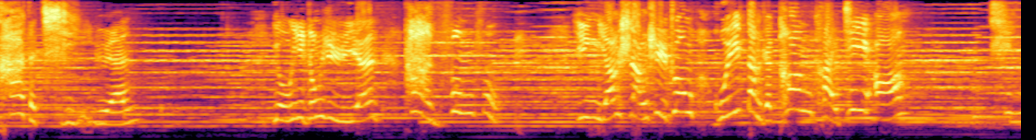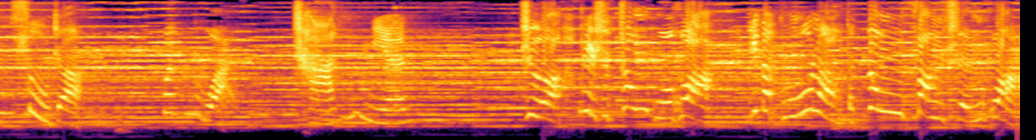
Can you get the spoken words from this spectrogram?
它的起源。有一种语言，它很丰富。阴阳赏序中回荡着慷慨激昂，倾诉着温婉缠绵。这便是中国话一个古老的东方神话。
